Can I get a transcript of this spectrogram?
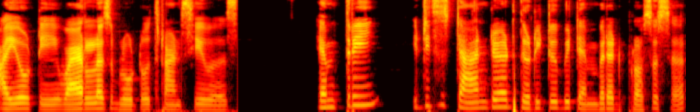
IoT, wireless Bluetooth transceivers. M3 it is a standard 32-bit embedded processor.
